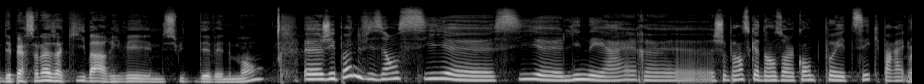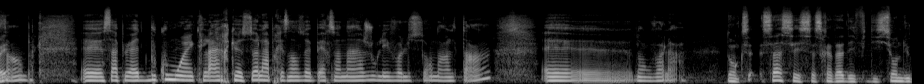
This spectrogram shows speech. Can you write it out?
des personnages à qui va arriver une suite d'événements? Euh, J'ai pas une vision si, euh, si euh, linéaire. Euh, je pense que dans un conte poétique, par exemple, ça peut être beaucoup moins clair que ça, la présence de personnages ou l'évolution dans le temps. Donc voilà. Donc ça, ce serait ta définition du,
